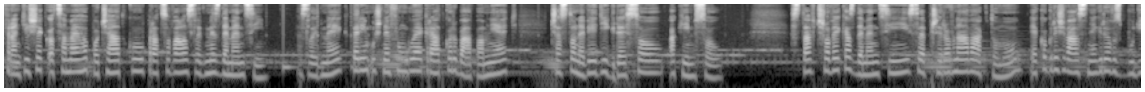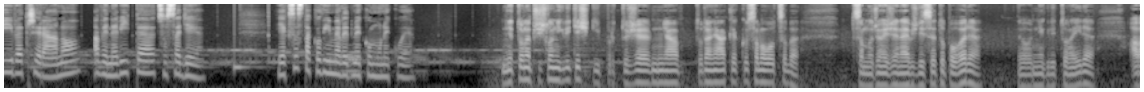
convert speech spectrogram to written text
František od samého počátku pracoval s lidmi s demencí. S lidmi, kterým už nefunguje krátkodobá paměť, často nevědí, kde jsou a kým jsou. Stav člověka s demencí se přirovnává k tomu, jako když vás někdo vzbudí ve tři ráno a vy nevíte, co se děje. Jak se s takovými lidmi komunikuje? Mně to nepřišlo nikdy těžký, protože mě to dá nějak jako samo od sebe. Samozřejmě, že ne vždy se to povede, jo, někdy to nejde. A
